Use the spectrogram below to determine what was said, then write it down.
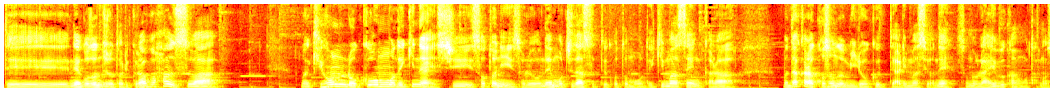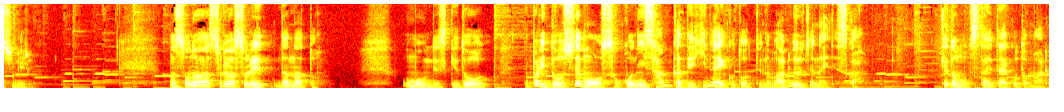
でねご存知の通りクラブハウスは、まあ、基本録音もできないし外にそれをね持ち出すっていうこともできませんから、まあ、だからこその魅力ってありますよねそのライブ感を楽しめる。まあ、そのそれはそれだなと思うんですけどやっぱりどうしてもそこに参加できないことっていうのもあるじゃないですか。けども伝えたいこともある。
